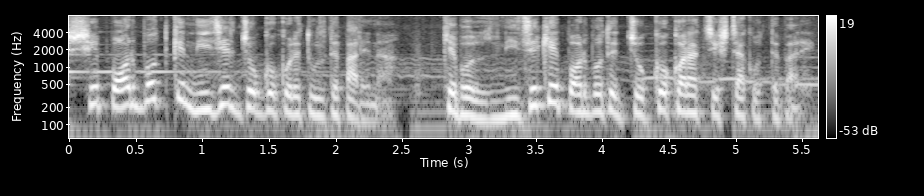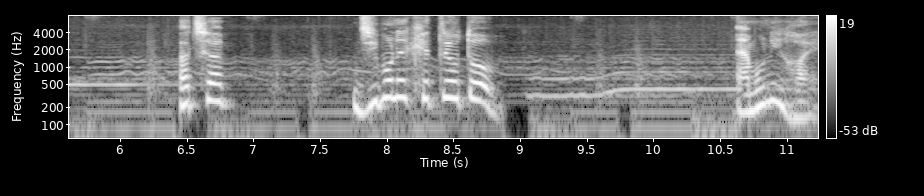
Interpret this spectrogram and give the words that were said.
সে পর্বতকে নিজের যোগ্য করে তুলতে পারে না। কেবল নিজেকে পর্বতের যোগ্য করার চেষ্টা করতে পারে। আচ্ছা জীবনের ক্ষেত্রেও তো এমনই হয়।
